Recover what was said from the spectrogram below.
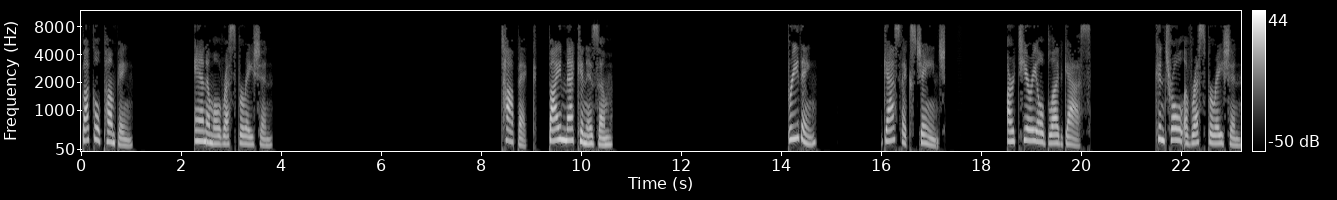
Buccal pumping Animal respiration Topic: By mechanism. Breathing. Gas exchange. Arterial blood gas. Control of respiration.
